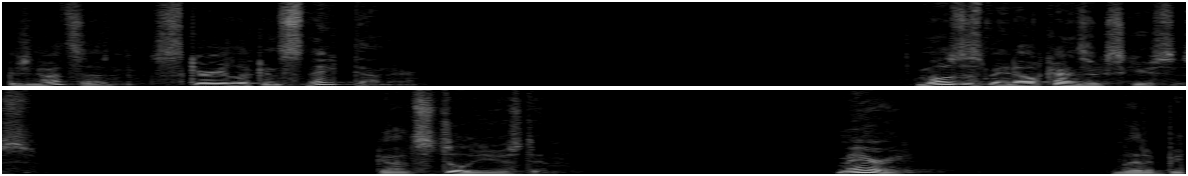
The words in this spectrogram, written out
Because you know, it's a scary looking snake down there. Moses made all kinds of excuses. God still used him. Mary, let it be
